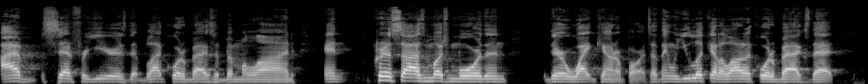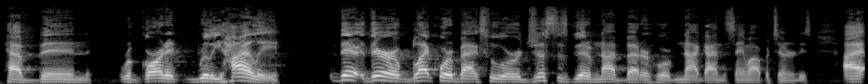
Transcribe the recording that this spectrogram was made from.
I've said for years that black quarterbacks have been maligned and criticized much more than their white counterparts. I think when you look at a lot of the quarterbacks that have been regarded really highly, there there are black quarterbacks who are just as good, if not better, who have not gotten the same opportunities. I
